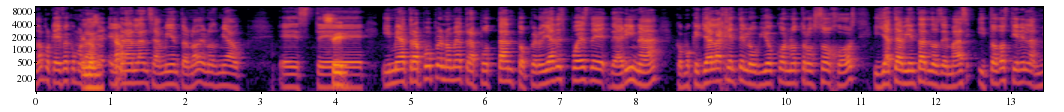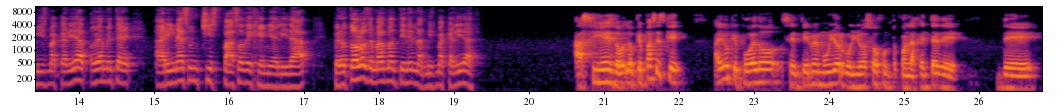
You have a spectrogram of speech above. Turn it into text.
¿no? Porque ahí fue como el gran lanzamiento, ¿no? De unos Miau. Este, y me atrapó, pero no me atrapó tanto. Pero ya después de, de, Harina, como que ya la gente lo vio con otros ojos y ya te avientas los demás y todos tienen la misma calidad. Obviamente, Harina es un chispazo de genialidad, pero todos los demás mantienen la misma calidad. Así es, lo, que pasa es que algo que puedo sentirme muy orgulloso junto con la gente de, de,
